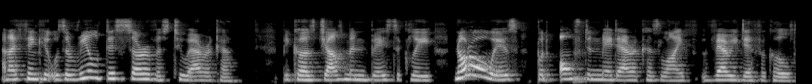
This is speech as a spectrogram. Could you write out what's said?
And I think it was a real disservice to Erica because Jasmine basically, not always, but often made Erica's life very difficult.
